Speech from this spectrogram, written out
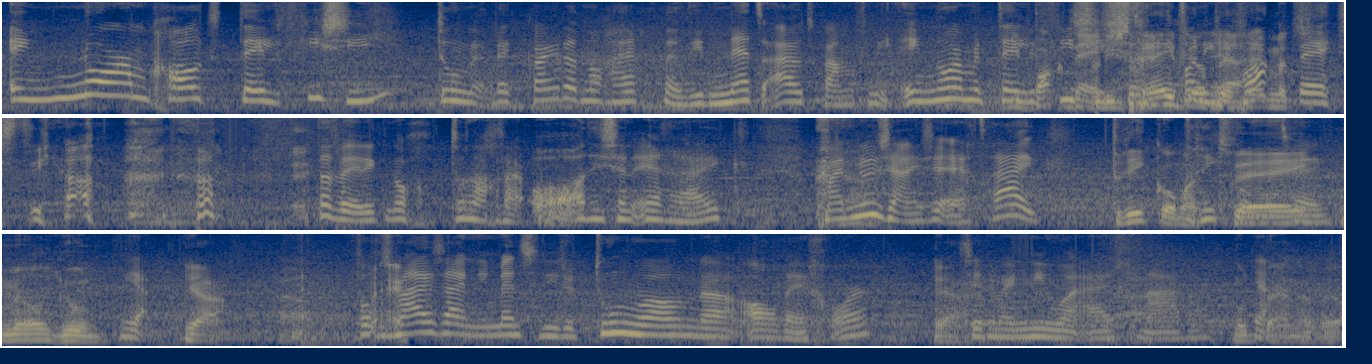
enorm grote televisie. Toen, eh, kan je dat nog herinneren? Die net uitkwamen van die enorme bakbeesten. Die van die hè, met- bakbeesten, ja. Dat weet ik nog. Toen dachten wij, oh, die zijn echt rijk. Maar nu zijn ze echt rijk. 3,2 miljoen. Ja. Ja. Volgens mij zijn die mensen die er toen woonden al weg hoor. Ja. Er zitten weer nieuwe eigenaren. Moet bijna wel.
